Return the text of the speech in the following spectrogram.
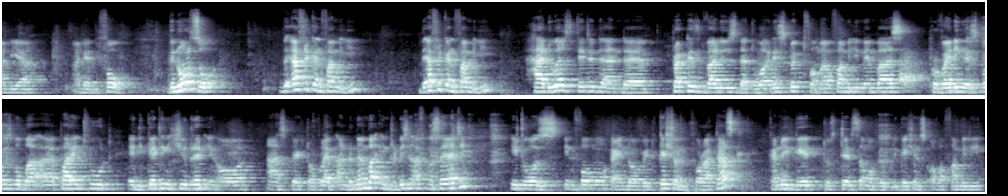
earlier, earlier before. Then also, the African family, the African family had well stated and uh, practiced values that were respect for family members, providing responsible uh, parenthood, educating children in all aspects of life. And remember, in traditional African society, it was informal kind of education. For a task, can we get to state some of the obligations of a family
